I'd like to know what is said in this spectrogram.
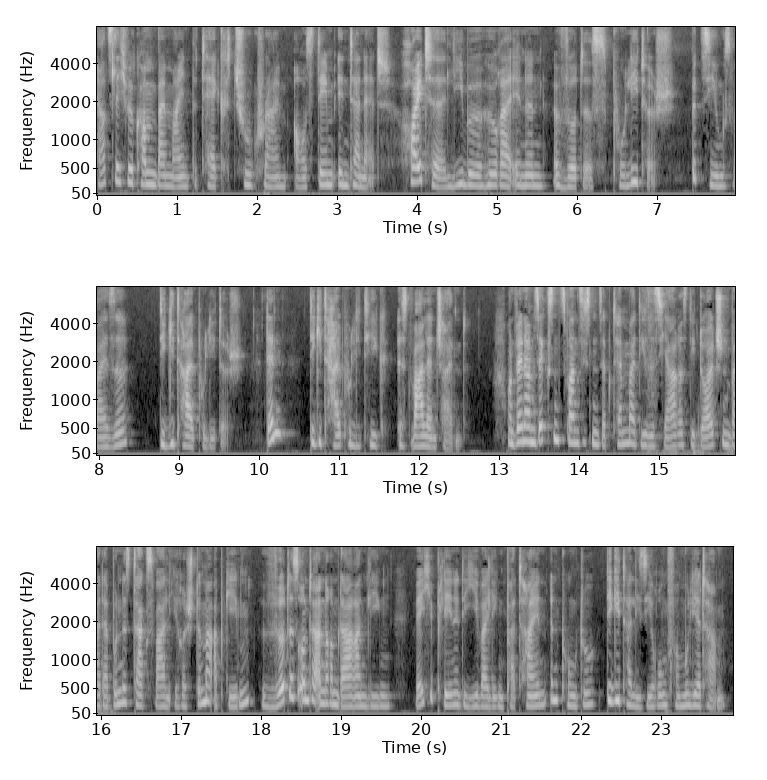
Herzlich willkommen bei Mind the Tech True Crime aus dem Internet. Heute, liebe HörerInnen, wird es politisch, beziehungsweise digitalpolitisch. Denn Digitalpolitik ist wahlentscheidend. Und wenn am 26. September dieses Jahres die Deutschen bei der Bundestagswahl ihre Stimme abgeben, wird es unter anderem daran liegen, welche Pläne die jeweiligen Parteien in puncto Digitalisierung formuliert haben.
